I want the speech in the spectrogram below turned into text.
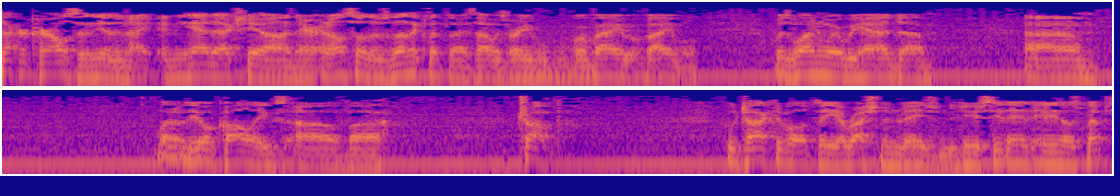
Tucker Carlson the other night, and he had actually on there, and also there's another clip that I thought was very valuable. Was one where we had um, um, one of the old colleagues of uh, Trump who talked about the Russian invasion. Did you see any of those clips?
